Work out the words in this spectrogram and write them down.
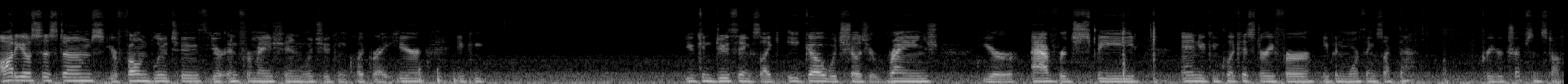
Audio systems, your phone Bluetooth, your information, which you can click right here. You can you can do things like Eco, which shows your range, your average speed, and you can click history for even more things like that for your trips and stuff.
